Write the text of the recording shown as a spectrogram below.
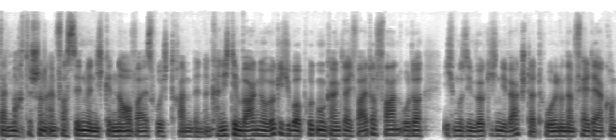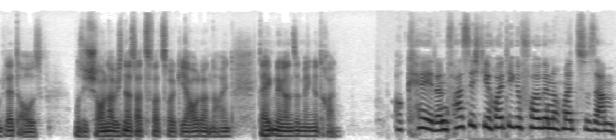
dann macht es schon einfach Sinn, wenn ich genau weiß, wo ich dran bin. Dann kann ich den Wagen ja wirklich überbrücken und kann gleich weiterfahren oder ich muss ihn wirklich in die Werkstatt holen und dann fällt er ja komplett aus. Muss ich schauen, habe ich ein Ersatzfahrzeug, ja oder nein. Da hängt eine ganze Menge dran. Okay, dann fasse ich die heutige Folge nochmal zusammen.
